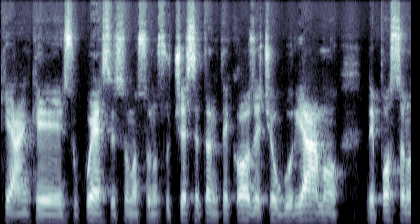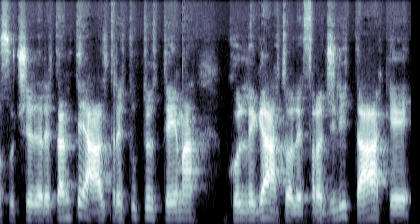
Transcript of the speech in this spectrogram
che anche su questo insomma sono successe tante cose, ci auguriamo ne possano succedere tante altre, tutto il tema collegato alle fragilità che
